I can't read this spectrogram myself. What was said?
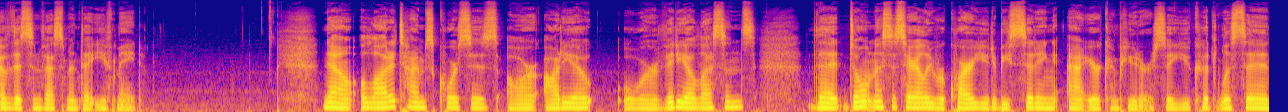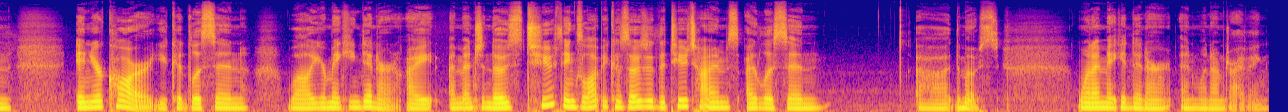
of this investment that you've made. Now, a lot of times courses are audio or video lessons that don't necessarily require you to be sitting at your computer. So you could listen in your car. You could listen while you're making dinner. I, I mentioned those two things a lot because those are the two times I listen uh, the most when I'm making dinner and when I'm driving.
